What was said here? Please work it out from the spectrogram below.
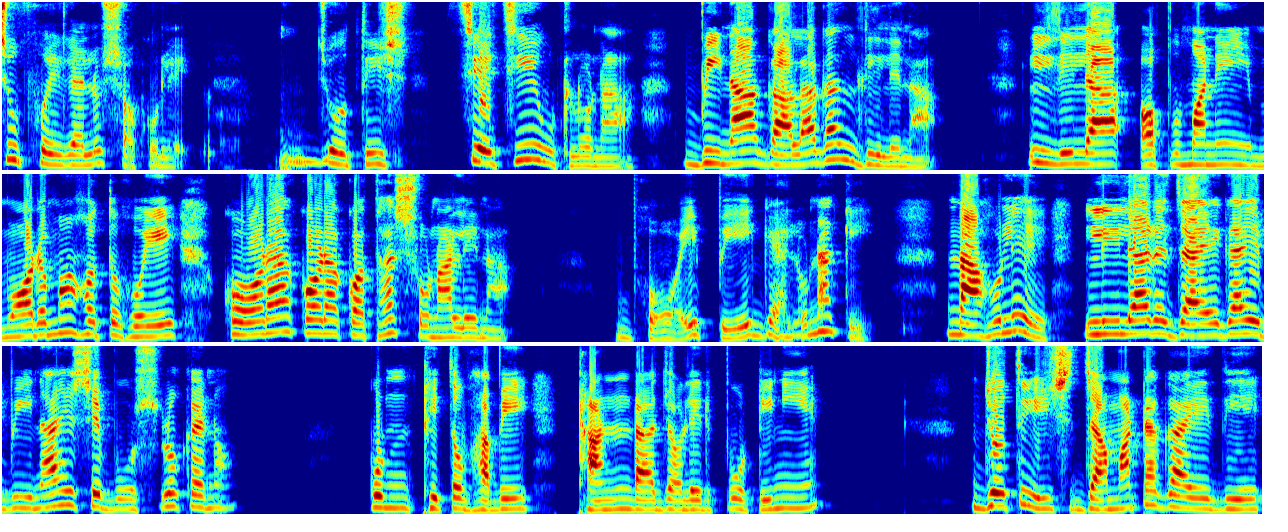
চুপ হয়ে গেল সকলে। জ্যোতিষ চেঁচিয়ে উঠল না, বিনা গালাগাল দিলে না। লীলা অপমানে মর্মাহত হয়ে কড়া কড়া কথা শোনালে না। ভয় পেয়ে গেল নাকি? না হলে লীলার জায়গায় বিনা এসে বসল কেন? কুণ্ঠিতভাবে ঠান্ডা জলের পটি নিয়ে জ্যোতিষ জামাটা গায়ে দিয়ে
